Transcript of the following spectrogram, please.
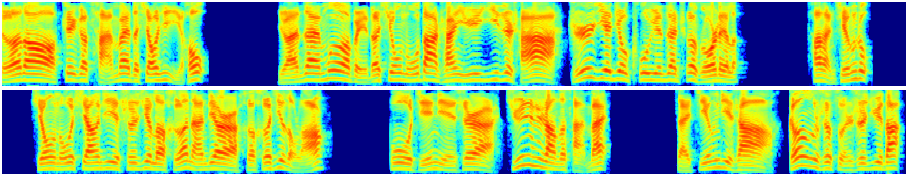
得到这个惨败的消息以后。远在漠北的匈奴大单于伊稚茶直接就哭晕在厕所里了。他很清楚，匈奴相继失去了河南地儿和河西走廊，不仅仅是军事上的惨败，在经济上更是损失巨大，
